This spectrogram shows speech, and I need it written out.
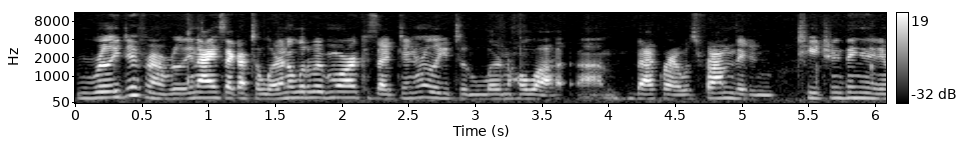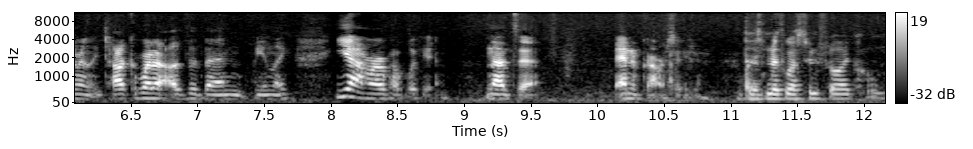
really different, really nice. I got to learn a little bit more because I didn't really get to learn a whole lot um, back where I was from. They didn't teach anything. They didn't really talk about it other than being like, yeah, I'm a Republican, and that's it. End of conversation. Does Northwestern feel like home?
